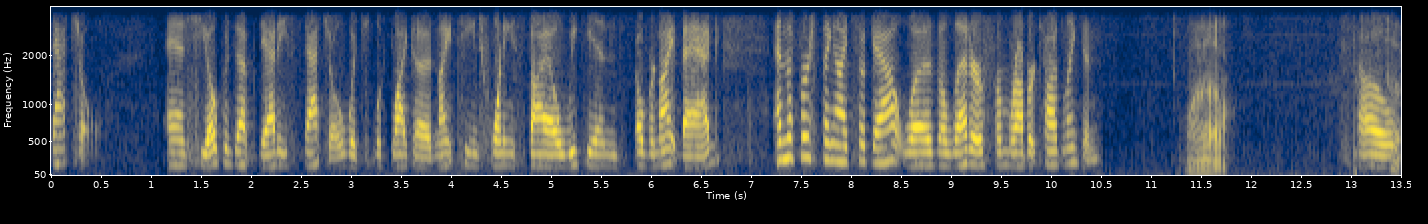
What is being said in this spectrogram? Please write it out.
satchel," and she opened up Daddy's satchel, which looked like a 1920s style weekend overnight bag. And the first thing I took out was a letter from Robert Todd Lincoln. Wow. So,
